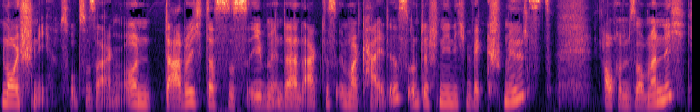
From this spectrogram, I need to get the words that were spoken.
Neuschnee sozusagen. Und dadurch, dass es eben in der Antarktis immer kalt ist und der Schnee nicht wegschmilzt, auch im Sommer nicht,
